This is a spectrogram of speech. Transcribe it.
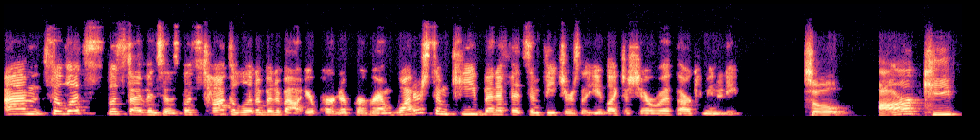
Um, so let's let's dive into this. Let's talk a little bit about your partner program. What are some key benefits and features that you'd like to share with our community? So our key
